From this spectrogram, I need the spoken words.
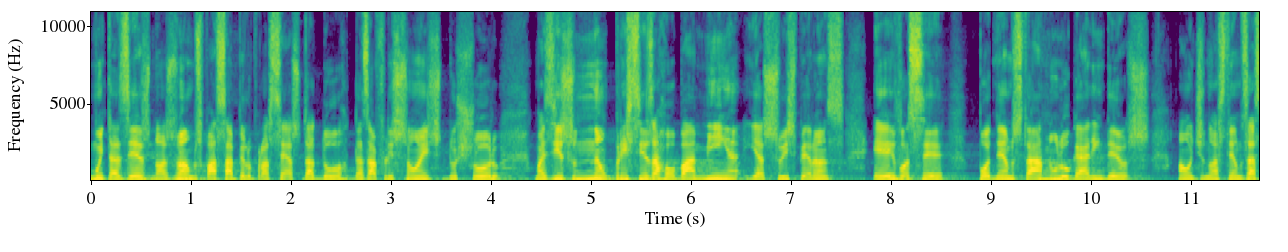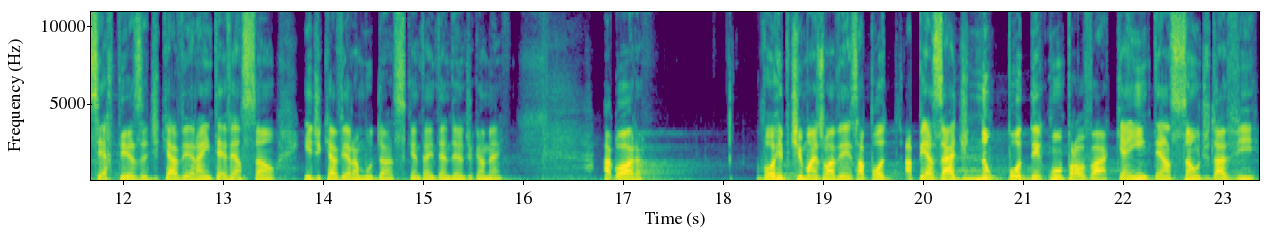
Muitas vezes nós vamos passar pelo processo da dor, das aflições, do choro, mas isso não precisa roubar a minha e a sua esperança. Eu e você podemos estar num lugar em Deus, onde nós temos a certeza de que haverá intervenção e de que haverá mudança. Quem está entendendo, diga amém. Agora, vou repetir mais uma vez, apesar de não poder comprovar que a intenção de Davi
